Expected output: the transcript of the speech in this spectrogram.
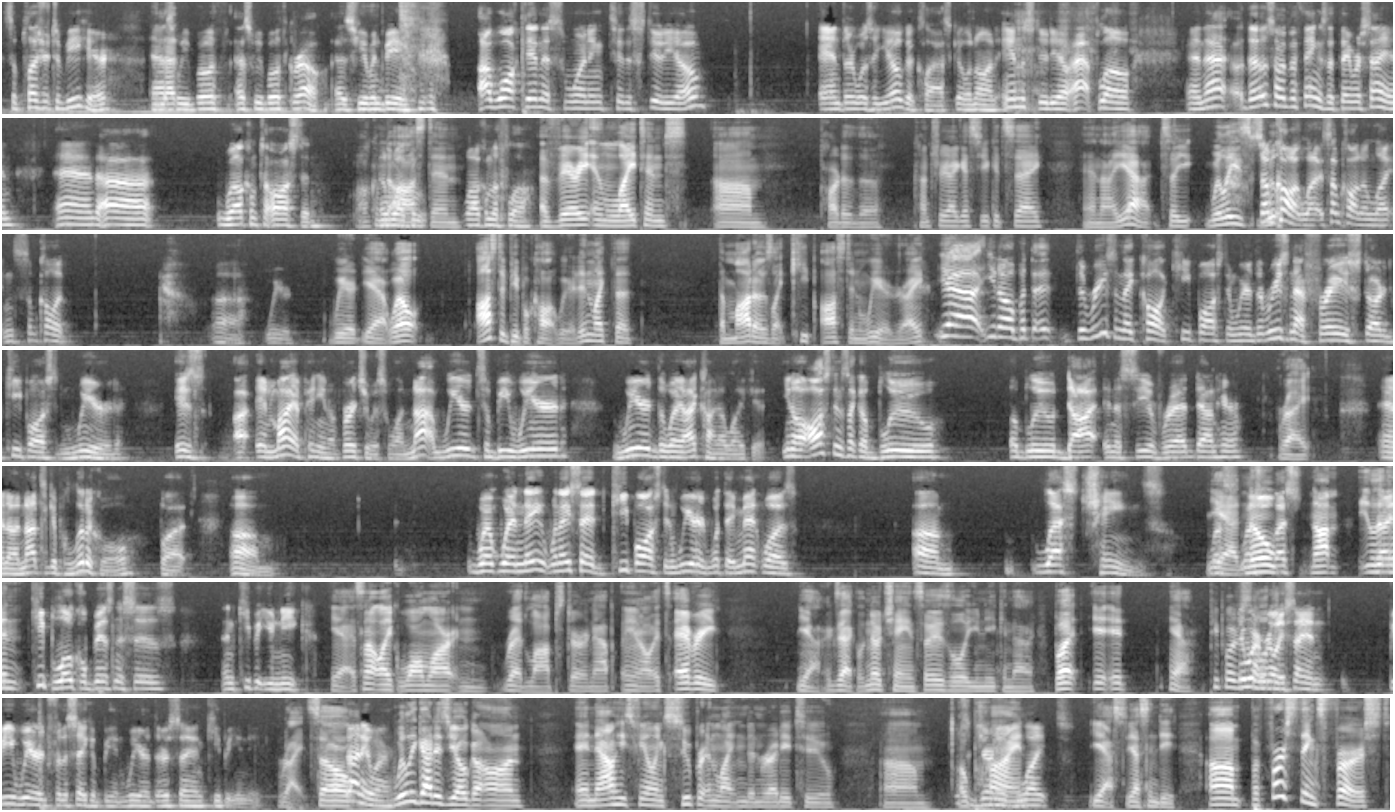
it's a pleasure to be here as that- we both as we both grow as human beings. I walked in this morning to the studio, and there was a yoga class going on in the studio at Flo, and that those are the things that they were saying. And uh, welcome to Austin. Welcome And to welcome- Austin, Welcome to Flo. a very enlightened um, part of the country, I guess you could say. And uh, yeah, so you, Willie's Some Will- call it some call it enlightened. Some call it uh, weird. Weird, yeah. Well, Austin people call it weird. Isn't like the the motto is like keep Austin weird, right? Yeah, you know, but the, the reason they call it "Keep Austin Weird," the reason that phrase started "Keep Austin Weird," is, uh, in my opinion, a virtuous one. Not weird to be weird, weird the way I kind of like it. You know, Austin's like a blue, a blue dot in a sea of red down here, Right. and uh, not to get political, but um, when when they when they said "Keep Austin Weird," what they meant was, um, less chains. Less- yeah. less- no. less not. And keep local businesses and keep it unique. yeah, it's not like Walmart and Red Lobster and Apple. You know, it's every. Yeah, exactly. No chains, so it is a little unique in that. way. But it, it yeah, people are They just a weren't really dif- saying be weird for the sake of being weird. They're saying keep it unique. right. So So anyway. Willie got his yoga on, and now he's feeling super enlightened and ready to um, It's a journey opine. light. Yes, yes, indeed. Um, but first things first,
